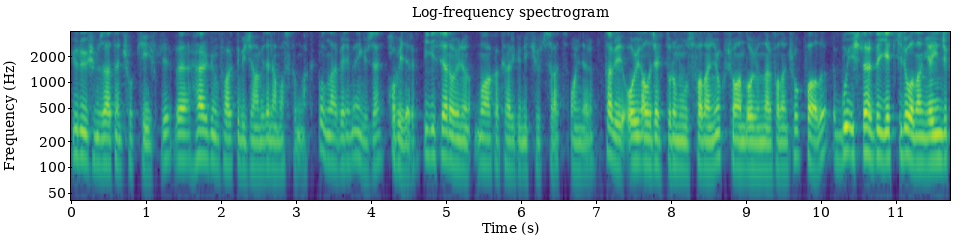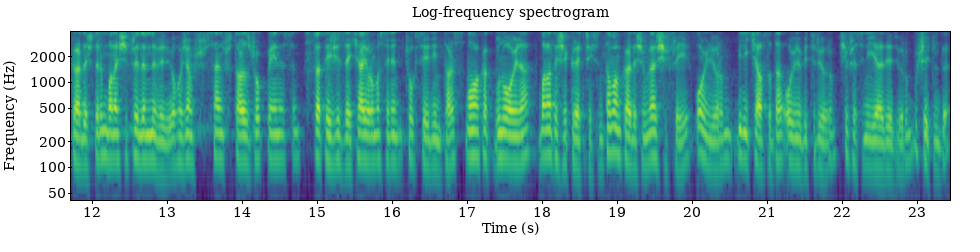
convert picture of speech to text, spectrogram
Yürüyüşüm zaten çok keyifli ve her gün farklı bir camide namaz kılmak. Bunlar benim en güzel hobilerim. Bilgisayar oyunu muhakkak her gün 2-3 saat oynarım. Tabii oyun alacak durumumuz falan yok. Şu anda oyunlar falan çok pahalı. Bu işlerde yetkili olan yayıncı kardeşlerim bana şifrelerini veriyor. Hocam sen şu tarzı çok beğenirsin. Strateji, zeka yoruma senin çok sevdiğin tarz. Muhakkak bunu oyna. Bana teşekkür edeceksin. Tamam kardeşim ver şifreyi. Oynuyorum. 1-2 haftada oyunu bitiriyorum. Şifresini iade ediyorum. Bu şekilde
